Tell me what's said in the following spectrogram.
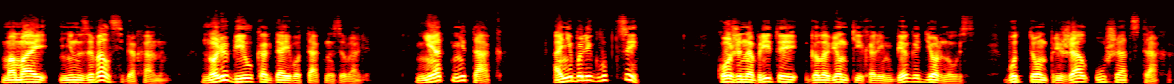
Мамай не называл себя ханом, но любил, когда его так называли. Нет, не так. Они были глупцы. Кожа на бритой Халимбега дернулась, будто он прижал уши от страха.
